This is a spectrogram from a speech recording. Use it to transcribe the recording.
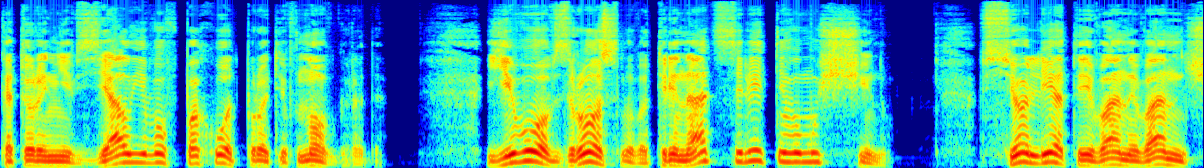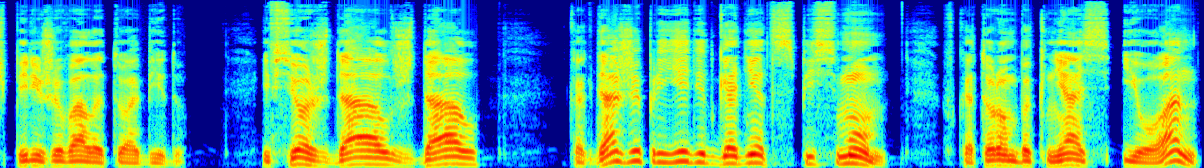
который не взял его в поход против Новгорода. Его, взрослого, тринадцатилетнего мужчину. Все лето Иван Иванович переживал эту обиду и все ждал, ждал, когда же приедет гонец с письмом, в котором бы князь Иоанн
